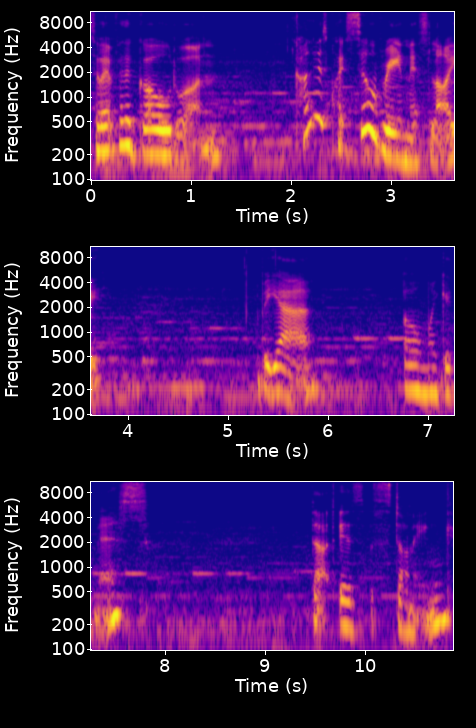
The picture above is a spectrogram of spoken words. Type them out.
So I went for the gold one. Kind of looks quite silvery in this light. But yeah. Oh my goodness. That is stunning.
